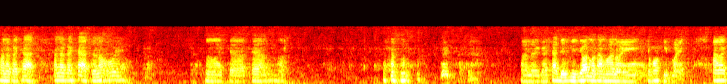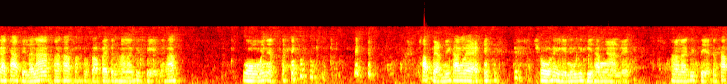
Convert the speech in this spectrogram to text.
ฮานากาชาติฮานากาชาติเนาะโอ้ยฮานากาชาติฮานอยกาชาติเดี๋ยวย้อนมาทำฮานอยเฉพาะกิจใหม่ฮานอยกาชาติเสร็จแล้วนะนะครับต่อไปเป็นฮานอยพิเศษนะครับงงไหมเนี่ยทับแบบนี้ครั้งแรก โชว์ให้เห็นวิธีทำงานเลยานอยพิเศษนะครับ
